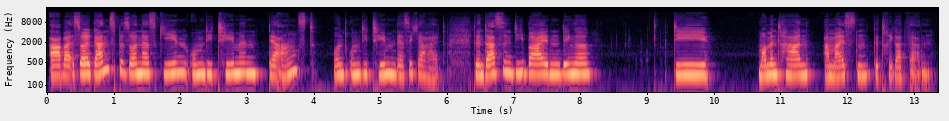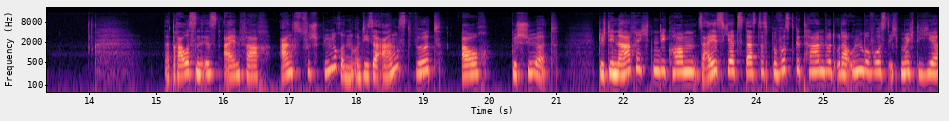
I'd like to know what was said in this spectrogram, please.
Aber es soll ganz besonders gehen um die Themen der Angst und um die Themen der Sicherheit. Denn das sind die beiden Dinge, die momentan am meisten getriggert werden. Da draußen ist einfach Angst zu spüren und diese Angst wird auch geschürt durch die Nachrichten, die kommen, sei es jetzt, dass das bewusst getan wird oder unbewusst. Ich möchte hier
